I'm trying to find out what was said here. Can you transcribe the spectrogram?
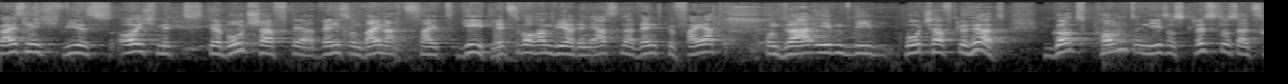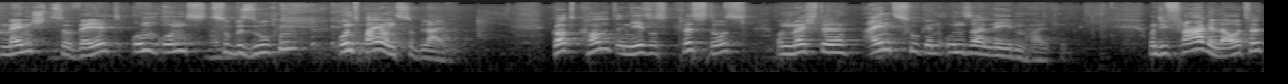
weiß nicht, wie es euch mit der Botschaft der Advents- und Weihnachtszeit geht. Letzte Woche haben wir den ersten Advent gefeiert und da eben die Botschaft gehört. Gott kommt in Jesus Christus als Mensch zur Welt, um uns zu besuchen und bei uns zu bleiben. Gott kommt in Jesus Christus und möchte Einzug in unser Leben halten. Und die Frage lautet,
